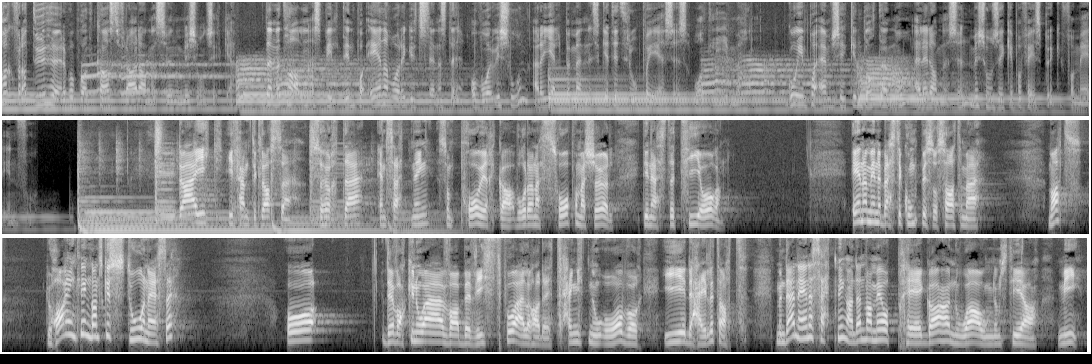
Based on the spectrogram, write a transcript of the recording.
Takk for at du hører på podkast fra Randesund misjonskirke. Denne talen er spilt inn på en av våre gudstjenester, og vår visjon er å hjelpe mennesker til tro på Jesus og et liv med Han. Gå inn på mkirken.no eller Randesund misjonskirke på Facebook for mer info. Da jeg gikk i 5. klasse, så hørte jeg en setning som påvirka hvordan jeg så på meg sjøl de neste ti årene. En av mine beste kompiser sa til meg Mats, du har egentlig en ganske stor nese. Og det var ikke noe jeg var bevisst på eller hadde tenkt noe over. i det hele tatt. Men den ene setninga var med å prege noe av ungdomstida mi.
